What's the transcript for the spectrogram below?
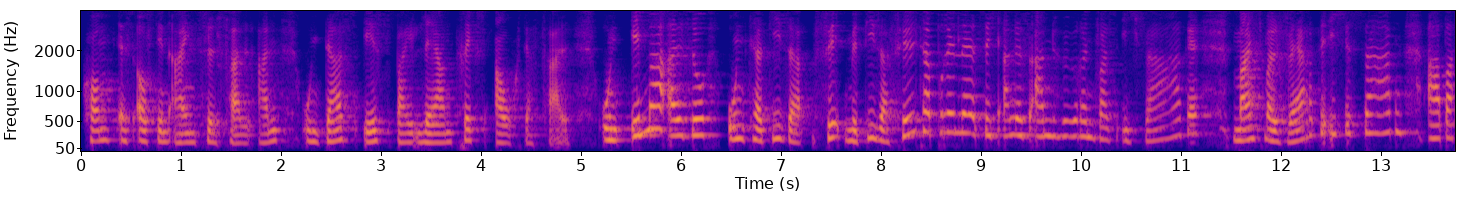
kommt es auf den Einzelfall an und das ist bei Lerntricks auch der Fall. Und immer also unter dieser, mit dieser Filterbrille sich alles anhören, was ich sage. Manchmal werde ich es sagen, aber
